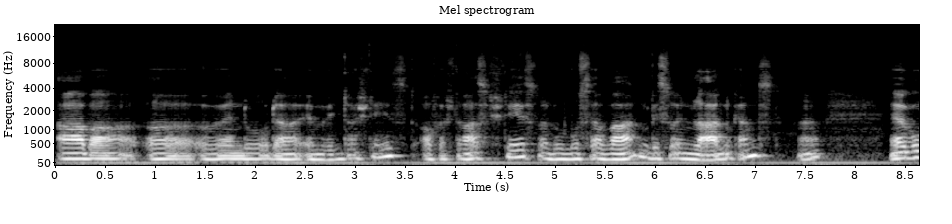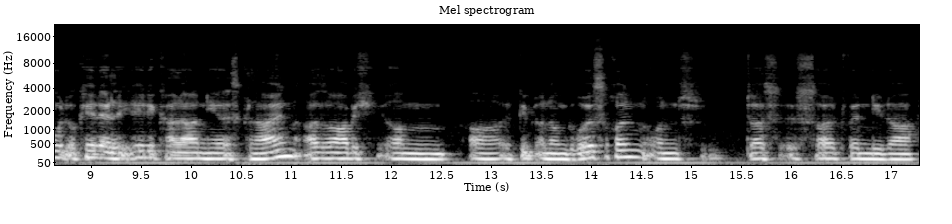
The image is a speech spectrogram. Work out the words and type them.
aber äh, wenn du da im Winter stehst, auf der Straße stehst und du musst erwarten, bis du in den Laden kannst. Ne? Ja gut, okay, der Edeka-Laden hier ist klein, also habe ich, ähm, äh, es gibt einen größeren und das ist halt, wenn die da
